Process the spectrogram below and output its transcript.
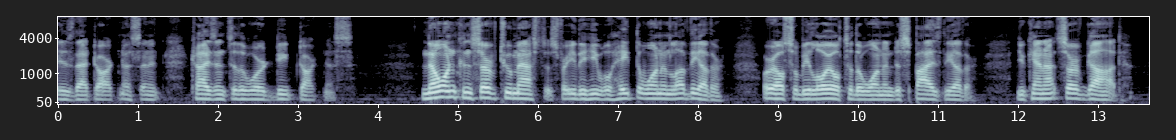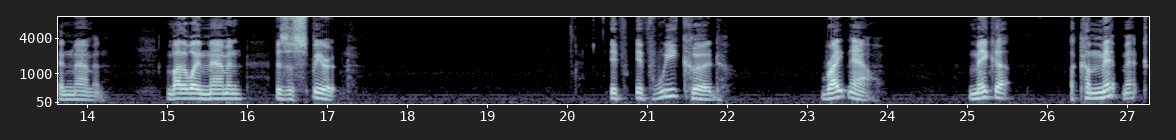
is that darkness? And it ties into the word deep darkness. No one can serve two masters, for either he will hate the one and love the other, or else will be loyal to the one and despise the other. You cannot serve God and mammon. And by the way, mammon is a spirit. If if we could right now make a a commitment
